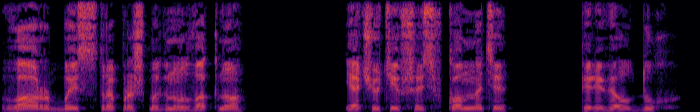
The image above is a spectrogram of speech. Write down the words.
Вор быстро прошмыгнул в окно и, очутившись в комнате, перевел дух.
